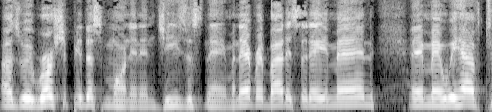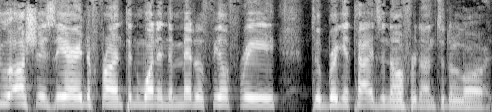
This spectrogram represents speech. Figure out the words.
as we worship you this morning in Jesus' name. And everybody said amen. Amen. We have two ushers here in the front and one in the middle. Feel free to bring your tithes and offering unto the Lord.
